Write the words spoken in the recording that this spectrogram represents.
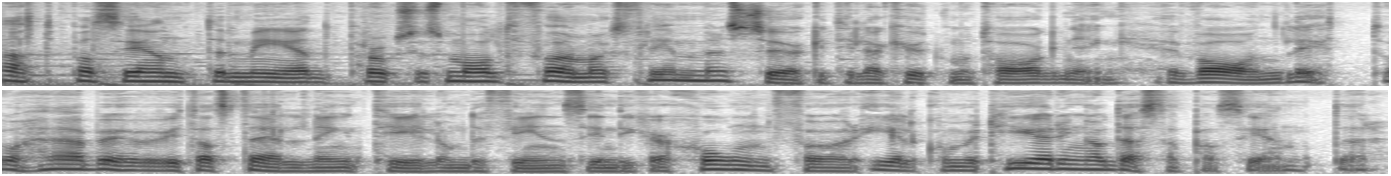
Att patienter med paroxysmalt förmaksflimmer söker till akutmottagning är vanligt och här behöver vi ta ställning till om det finns indikation för elkonvertering av dessa patienter.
